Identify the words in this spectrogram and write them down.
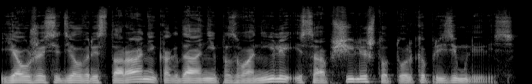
Я уже сидел в ресторане, когда они позвонили и сообщили, что только приземлились.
